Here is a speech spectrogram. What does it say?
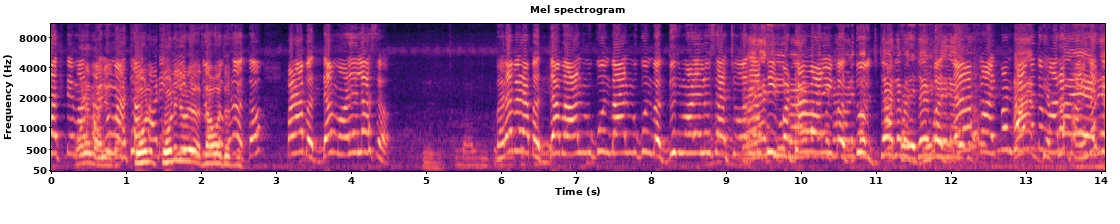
જ તે મારા ભાઈનું માથા કોણ- કોની જોડે દાવત હતો પણ આ બધા મળેલા છે. બરાબર આ બધા બાલ મુકુન બાલ મુકુન બધું જ મળેલું છે ચોર્યાસી પઠાણવાળી બધું જ. બધા એટલે બધા બધા કાંઈ પણ થાય ને તો મારા ભાઈને જ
